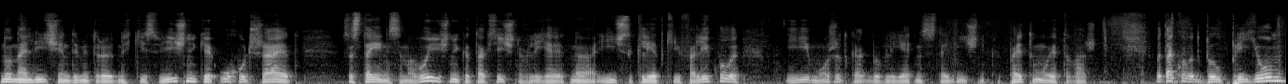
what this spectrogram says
Но наличие эндометриоидных кист в яичнике ухудшает состояние самого яичника, токсично влияет на яйцеклетки и фолликулы и может как бы влиять на состояние яичника. Поэтому это важно. Вот такой вот был прием,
